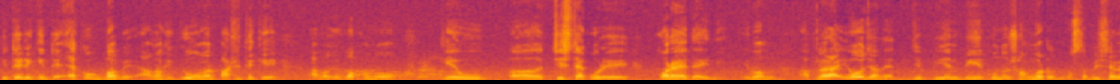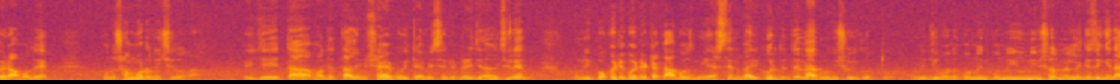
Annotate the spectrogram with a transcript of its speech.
কিন্তু এটা কিন্তু এককভাবে, আমাকে কেউ আমার পাশে থেকে আমাকে কখনো কেউ চেষ্টা করে করায় দেয়নি। এবং আপনারা এও জানেন যে বিএনপির কোনো সংগঠন, মোস্তাফিজ সাহেবের আমলে কোনো সংগঠনই ছিল না। এই যে তা, আমাদের তালিম সাহেব, ওই টাইমে সেক্রেটারি জেনারেল ছিলেন, উনি পকেটে করে একটা কাগজ নিয়ে আসতেন, বাইর করে দিতেন আর উনি সই করতো। উনি জীবনে কোনোদিন কোনো ইউনিয়ন সম্মেলনে লেগেছে কিনা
